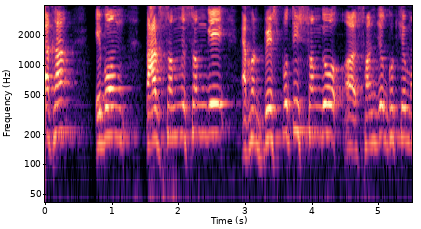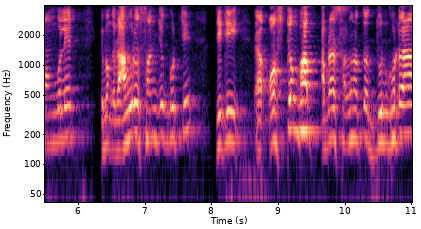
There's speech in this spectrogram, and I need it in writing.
রাখা এবং তার সঙ্গে সঙ্গে এখন বৃহস্পতির সঙ্গেও সংযোগ ঘটছে মঙ্গলের এবং রাহুরও সংযোগ ঘটছে, যেটি অষ্টম ভাব আমরা সাধারণত দুর্ঘটনা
